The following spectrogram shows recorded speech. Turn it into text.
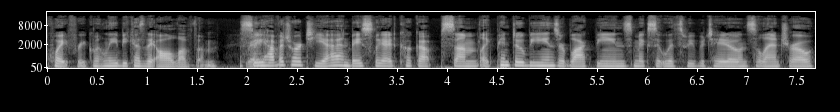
quite frequently because they all love them. So you have a tortilla, and basically I'd cook up some like pinto beans or black beans, mix it with sweet potato and cilantro,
